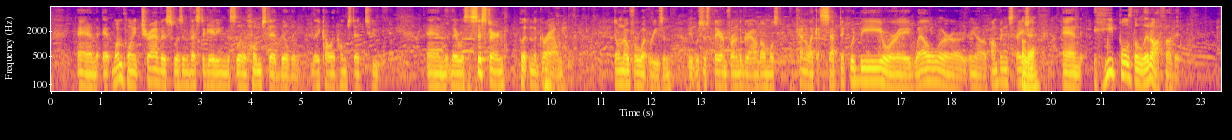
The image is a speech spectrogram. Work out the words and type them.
And at one point, Travis was investigating this little homestead building. They call it Homestead 2. And there was a cistern put in the ground. Don't know for what reason. It was just there in front of the ground, almost kind of like a septic would be, or a well, or you know, a pumping station. Okay. And he pulls the lid off of it.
